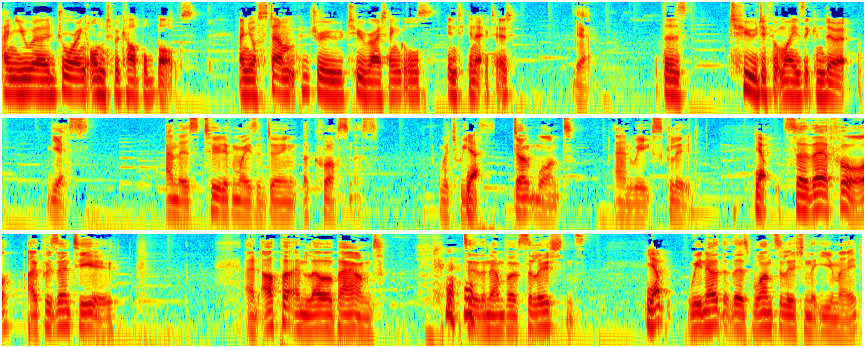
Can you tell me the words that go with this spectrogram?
and you were drawing onto a cardboard box and your stamp drew two right angles interconnected, Yeah. there's two different ways it can do it. Yes. And there's two different ways of doing a crossness, which we Yes. don't want and we exclude. Yep. So therefore, I present to you an upper and lower bound to the number of solutions. Yep. We know that there's one solution that you made.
